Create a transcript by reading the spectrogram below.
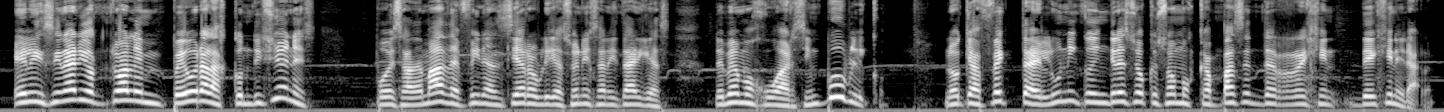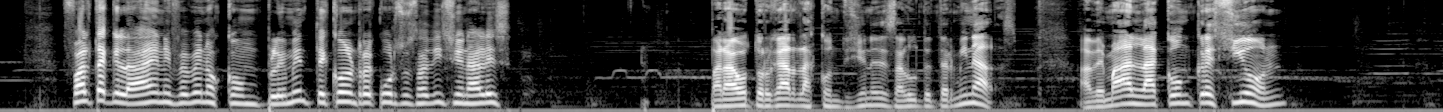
el escenario actual empeora las condiciones, pues además de financiar obligaciones sanitarias, debemos jugar sin público lo que afecta el único ingreso que somos capaces de, generar. Falta que la ANFB nos complemente con recursos adicionales para otorgar las condiciones de salud determinadas. Además, la concreción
